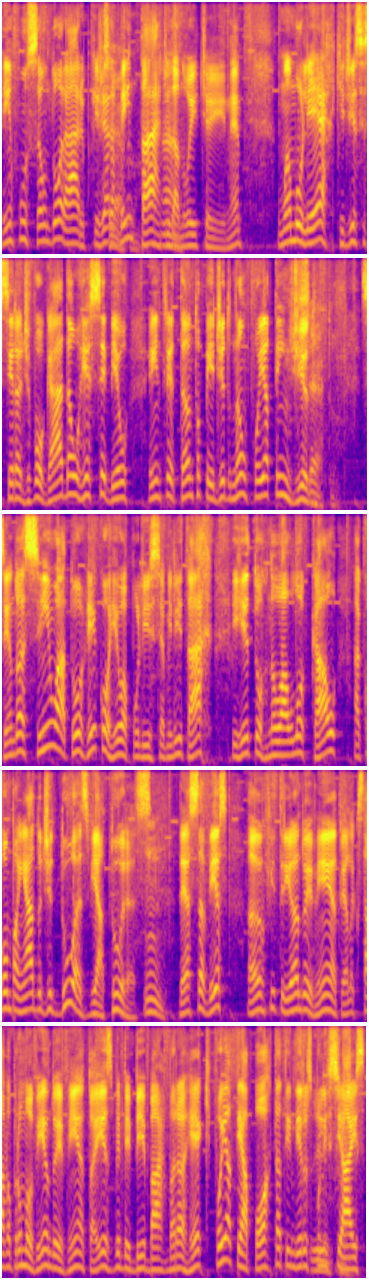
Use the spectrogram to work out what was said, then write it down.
em função do horário, porque já era Certo. bem tarde Ah. da noite aí, né? Uma mulher que disse ser advogada o recebeu, entretanto o pedido não foi atendido. Certo. Sendo assim, o ator recorreu à polícia militar e retornou ao local acompanhado de duas viaturas. Hum. Dessa vez, a anfitriã do evento, ela que estava promovendo o evento, a ex-BBB Bárbara Heck, foi até a porta atender os policiais.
